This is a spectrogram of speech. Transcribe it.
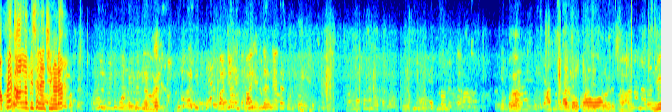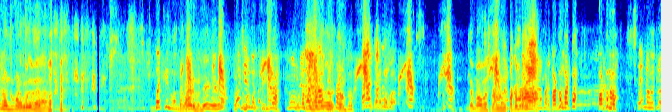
అప్పుడే కాలు నొప్పిస్తాను చిన్నడా? మీరు రెండు పడకూడదు పక్కన పడకరా పక్కన పట్టుకో పక్కన నువ్వు ఇట్లా.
